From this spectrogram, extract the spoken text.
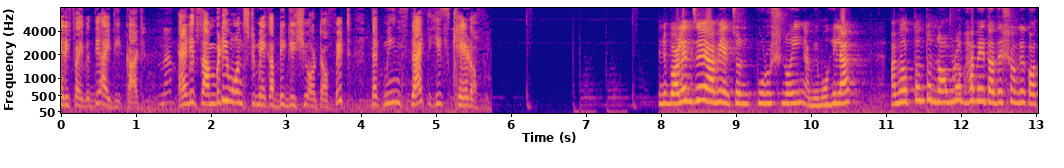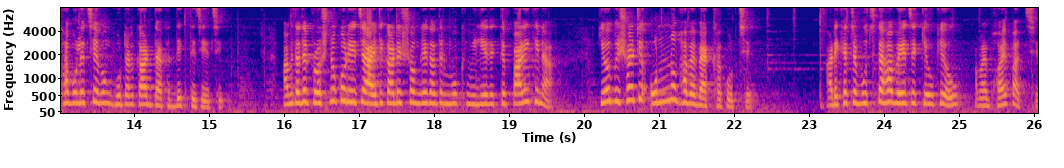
verify with the id card. And if somebody wants to make a big issue out of it that means that he's scared of it. তিনি বলেন যে আমি একজন পুরুষ নই আমি মহিলা। আমি অত্যন্ত নম্রভাবে তাদের সঙ্গে কথা বলেছি এবং ভোটার কার্ড দেখা দেখতে চেয়েছি। আমি তাদের প্রশ্ন করি যে আইডি কার্ডের সঙ্গে তাদের মুখ মিলিয়ে দেখতে পারি কিনা কেউ বিষয়টি অন্যভাবে ব্যাখ্যা করছে। আর এক্ষেত্রে বুঝতে হবে যে কেউ কেউ আমায় ভয় পাচ্ছে।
